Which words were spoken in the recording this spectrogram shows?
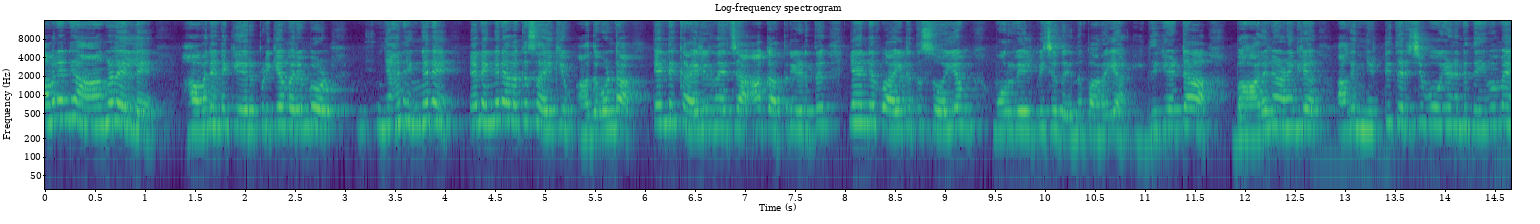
അവൻ എന്റെ ആങ്ങളയല്ലേ? അവൻ എന്നെ കയറി പിടിക്കാൻ വരുമ്പോൾ ഞാൻ എങ്ങനെ ഞാൻ എങ്ങനെ അതൊക്കെ സഹിക്കും? അതുകൊണ്ടാ എന്റെ കയ്യിലിരുന്ന് വെച്ച ആ കത്രി എടുത്ത് ഞാൻ എന്റെ വയറ്റത്ത് സ്വയം മുറിവേൽപ്പിച്ചത് എന്ന് പറയാ. ഇത് കേട്ടാ ബാലനാണെങ്കിൽ ആകെ ഞെട്ടിത്തെറിച്ചു പോവുകയാണ് എന്റെ ദൈവമേ.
